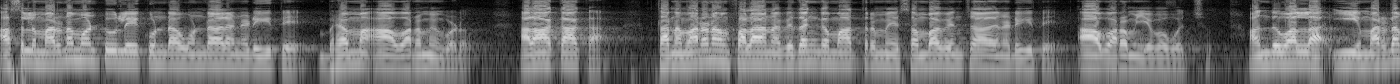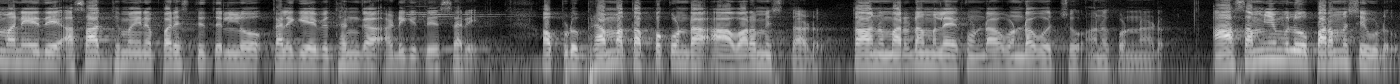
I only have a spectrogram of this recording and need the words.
అసలు మరణమంటూ లేకుండా ఉండాలని అడిగితే బ్రహ్మ ఆ వరమివ్వడు. అలా కాక తన మరణం ఫలానా విధంగా మాత్రమే సంభవించాలని అడిగితే ఆ వరం ఇవ్వవచ్చు. అందువల్ల ఈ మరణం అనేది అసాధ్యమైన పరిస్థితుల్లో కలిగే విధంగా అడిగితే సరే. అప్పుడు బ్రహ్మ తప్పకుండా ఆ వరం ఇస్తాడు. తాను మరణం లేకుండా ఉండవచ్చు అనుకున్నాడు. ఆ సమయంలో పరమశివుడు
